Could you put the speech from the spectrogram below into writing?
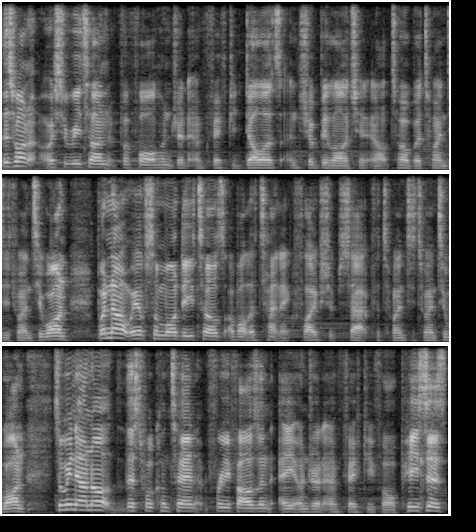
This one obviously retailing for $450 and should be launching in October 2021. But now we have some more details about the Technic flagship set for 2021. So we now know that this will contain 3,854 pieces,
